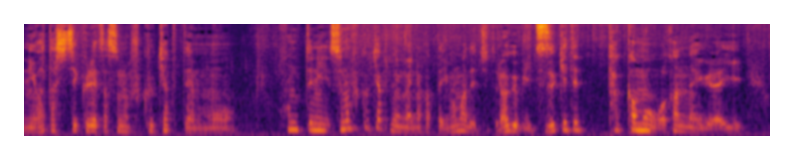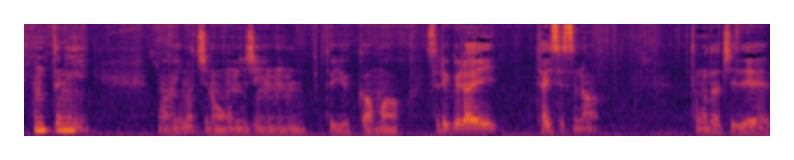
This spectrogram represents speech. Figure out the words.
に渡してくれたその副キャプテンも本当にその副キャプテンがいなかったら今までちょっとラグビー続けてたかも分かんないぐらい本当に、まあ、命の恩人というかまあそれぐらい大切な友達で、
